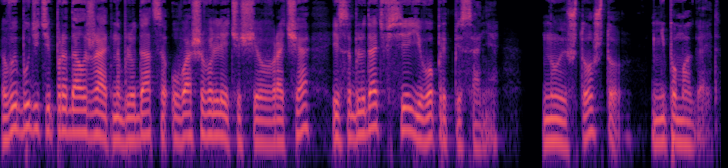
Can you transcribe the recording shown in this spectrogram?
Вы будете продолжать наблюдаться у вашего лечащего врача и соблюдать все его предписания. Ну и что, что не помогает.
